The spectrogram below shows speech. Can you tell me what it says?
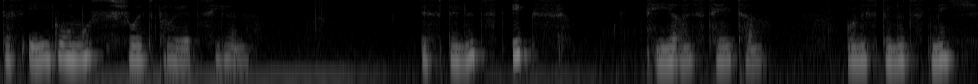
Das Ego muss Schuld projizieren. Es benützt X hier als Täter und es benützt mich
